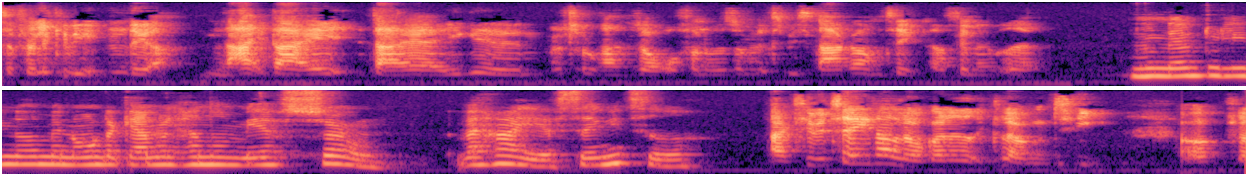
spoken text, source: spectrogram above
selvfølgelig kan vi ende der. Nej, der er, der er ikke nul over for noget som helst. Vi snakker om ting og finder ud af. Nu nævnte du lige noget med nogen, der gerne vil have noget mere søvn. Hvad har I af sengetider? Aktiviteter lukker ned kl. 10, og kl.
